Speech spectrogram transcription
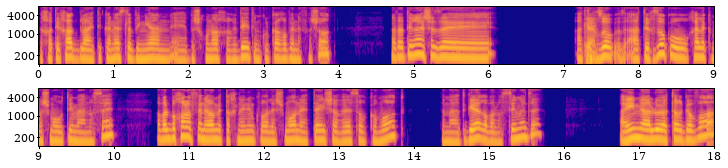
זה חתיכת בלאי, תיכנס לבניין אה, בשכונה חרדית עם כל כך הרבה נפשות, ואתה תראה שזה... התחזוק, כן. התחזוק הוא חלק משמעותי מהנושא, אבל בכל אופן היום מתכננים כבר לשמונה, תשע ועשר קומות, זה מאתגר, אבל עושים את זה. האם יעלו יותר גבוה?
